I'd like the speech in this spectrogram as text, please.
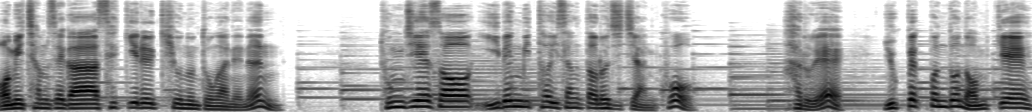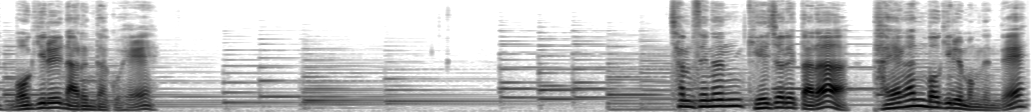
어미 참새가 새끼를 키우는 동안에는 둥지에서 200m 이상 떨어지지 않고 하루에 600번도 넘게 먹이를 나른다고 해. 참새는 계절에 따라 다양한 먹이를 먹는데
